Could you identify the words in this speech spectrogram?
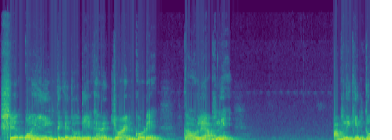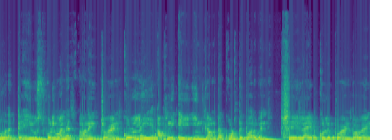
সে ওই লিঙ্ক থেকে যদি এখানে জয়েন করে তাহলে আপনি আপনি কিন্তু একটা হিউজ পরিমাণের মানে জয়েন করলেই আপনি এই ইনকামটা করতে পারবেন। সে লাইভ করলে পয়েন্ট পাবেন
